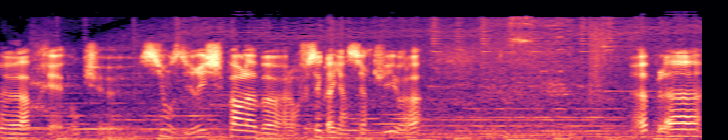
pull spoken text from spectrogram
Euh, après, donc, si on se dirige par là-bas, alors je sais que là il y a un circuit, voilà. Hop là.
